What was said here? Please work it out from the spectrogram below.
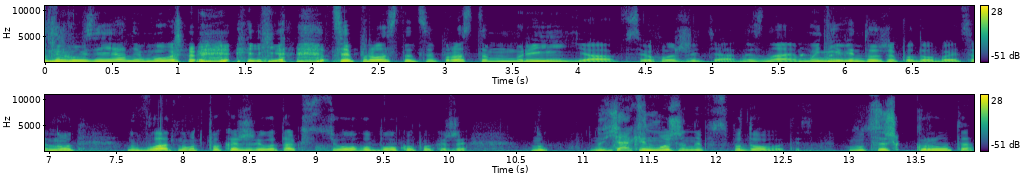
Друзі, я не можу. Я, це просто, це просто мрія всього життя. Не знаю. Мені він дуже подобається. Ну, от- ну Влад, ну от покажи, отак з цього боку покажи. Ну, ну як він може не сподобатись? Ну це ж круто.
